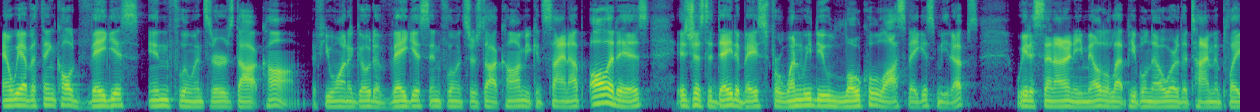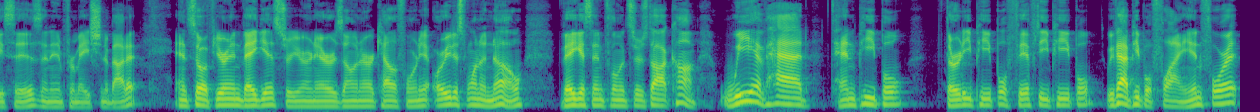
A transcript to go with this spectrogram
And we have a thing called vegasinfluencers.com. If you want to go to vegasinfluencers.com, you can sign up. All it is is just a database for when we do local Las Vegas meetups. We just send out an email to let people know where the time and place is and information about it. And so if you're in Vegas or you're in Arizona or California, or you just want to know, vegasinfluencers.com. We have had 10 people, 30 people, 50 people. We've had people fly in for it.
